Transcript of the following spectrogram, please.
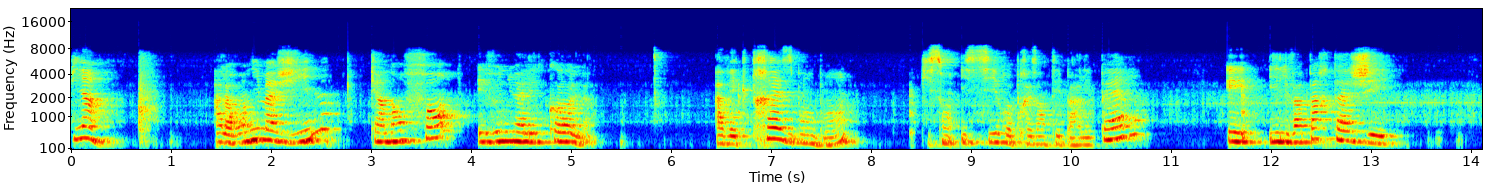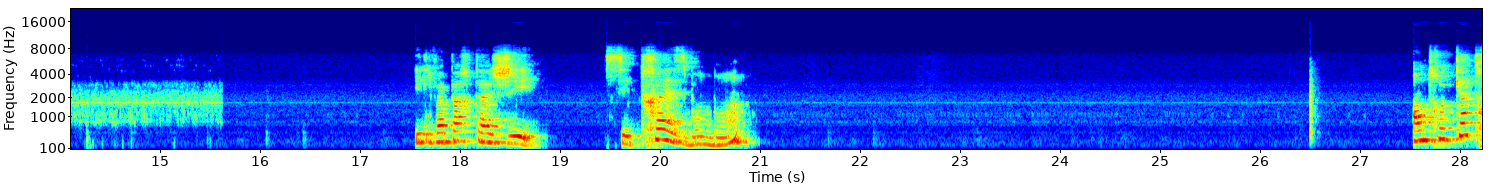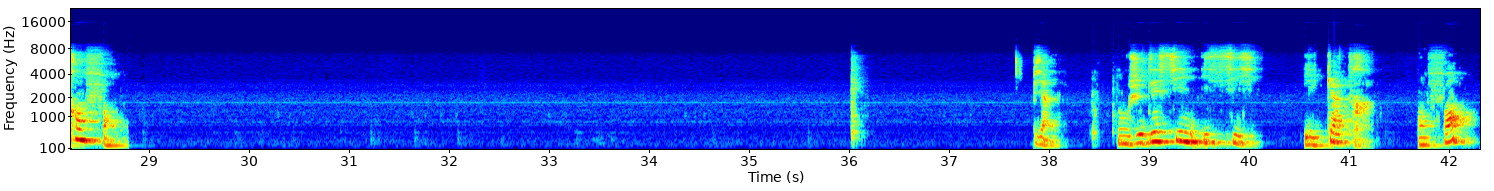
Bien. Alors, on imagine qu'un enfant est venu à l'école avec 13 bonbons, qui sont ici représentés par les perles, et il va partager il va partager ces 13 bonbons entre quatre enfants. Donc je dessine ici les quatre enfants.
